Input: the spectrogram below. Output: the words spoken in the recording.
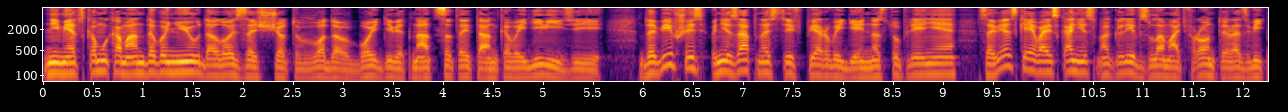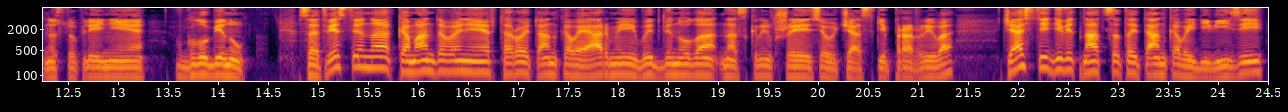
немецкому командованию удалось за счет ввода в бой 19-й танковой дивизии. Добившись внезапности в первый день наступления, советские войска не смогли взломать фронт и развить наступление в глубину. Соответственно, командование второй танковой армии выдвинуло на скрывшиеся участки прорыва части 19-й танковой дивизии,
